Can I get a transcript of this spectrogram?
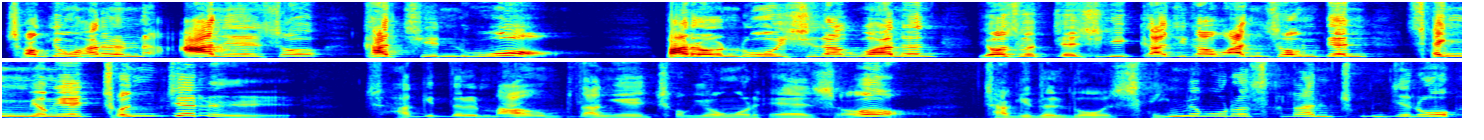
적용하는 안에서 같이 누워 바로 롯이라고 하는 여섯째 시기까지가 완성된 생명의 존재를 자기들 마음 땅에 적용을 해서 자기들도 생명으로 살아난 존재로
